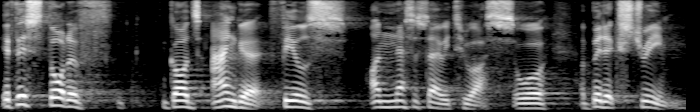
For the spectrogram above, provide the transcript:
If this thought of God's anger feels unnecessary to us or a bit extreme,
